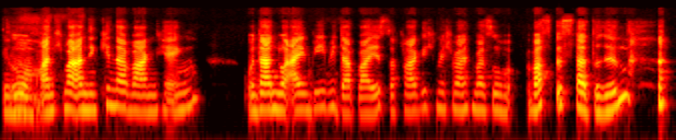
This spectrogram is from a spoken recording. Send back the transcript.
genau. so manchmal an den Kinderwagen hängen und da nur ein Baby dabei ist, da frage ich mich manchmal so, was ist da drin?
